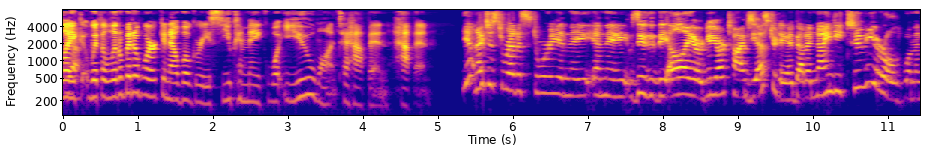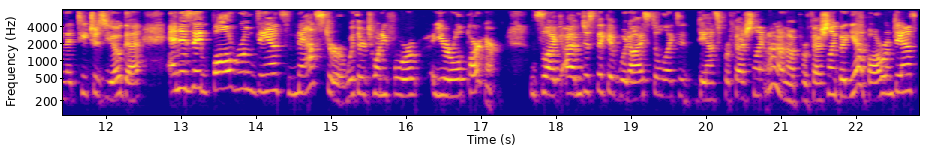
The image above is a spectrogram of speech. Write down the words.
like yeah. with a little bit of work and elbow grease, you can make what you want to happen happen. Yeah, and I just read a story in the in the it was either the LA or New York Times yesterday about a 92 year old woman that teaches yoga and is a ballroom dance master with her 24 year old partner. It's like I'm just thinking, would I still like to dance professionally? I don't know professionally, but yeah, ballroom dance,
